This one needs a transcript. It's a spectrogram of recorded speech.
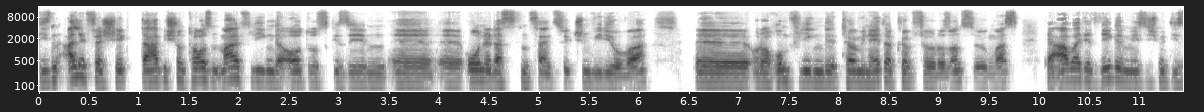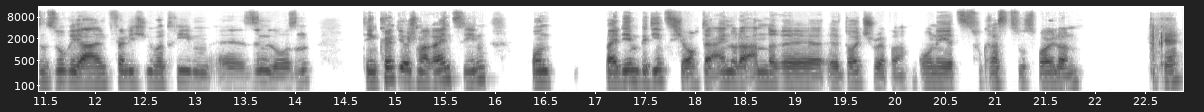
Die sind alle verschickt. Da habe ich schon tausendmal fliegende Autos gesehen, äh, äh, ohne dass es ein Science-Fiction-Video war. Äh, oder rumfliegende Terminator-Köpfe oder sonst irgendwas. Der arbeitet regelmäßig mit diesen surrealen, völlig übertrieben äh, sinnlosen. Den könnt ihr euch mal reinziehen. Und bei dem bedient sich auch der ein oder andere äh, Deutschrapper, ohne jetzt zu krass zu spoilern. Okay.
